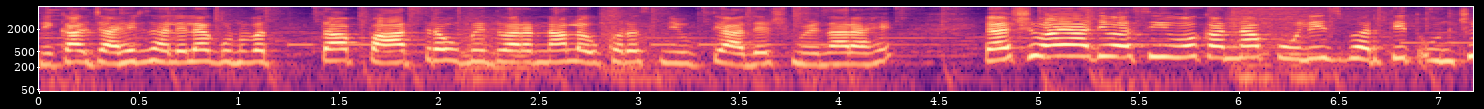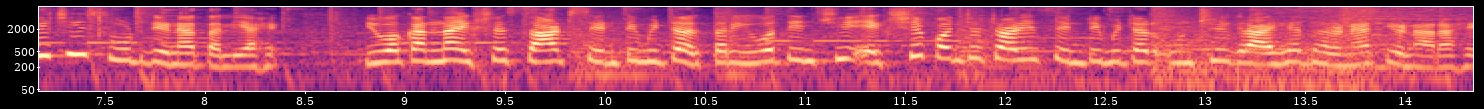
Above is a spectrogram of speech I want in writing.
निकाल जाहीर झालेल्या गुणवत्ता पात्र उमेदवारांना लवकरच नियुक्ती आदेश मिळणार आहे. याशिवाय आदिवासी युवकांना पोलीस भरतीत उंचीची सूट देण्यात आली आहे. युवकांना एकशे साठ सेंटीमीटर तर युवतींची एकशे पंचेचाळीस सेंटीमीटर उंची ग्राह्य धरण्यात येणार आहे.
